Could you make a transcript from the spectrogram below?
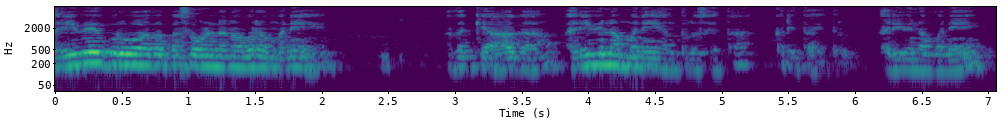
ಅರಿವೇ ಗುರುವಾದ ಬಸವಣ್ಣನವರ ಮನೆ, ಅದಕ್ಕೆ ಆಗ ಅರಿವಿನ ಮನೆ ಅಂತಲೂ ಸಹಿತ ಕರಿತಾ ಇದ್ರು. ಅರಿವಿನ ಮನೆ,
